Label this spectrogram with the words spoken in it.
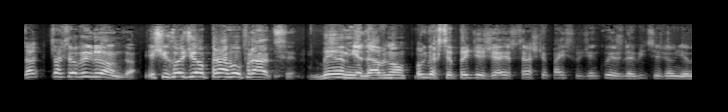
Tak, tak to wygląda. Jeśli chodzi o prawo pracy, byłem niedawno, w ogóle chcę powiedzieć, że ja strasznie Państwu dziękuję z lewicy, że mnie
